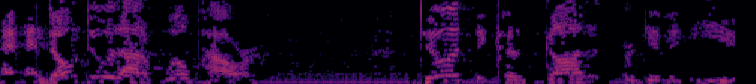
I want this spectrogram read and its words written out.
And, and don't do it out of willpower. Do it because God has forgiven you.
